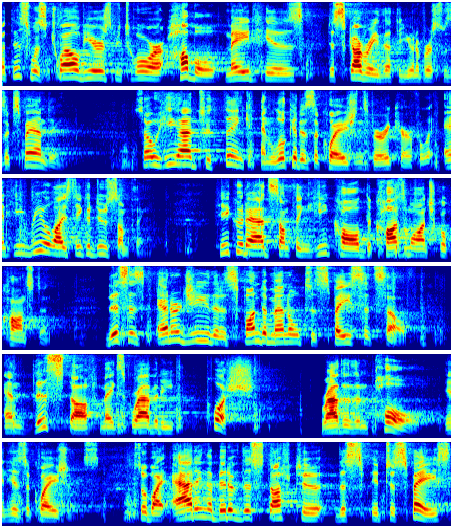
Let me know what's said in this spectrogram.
But this was 12 years before Hubble made his discovery that the universe was expanding. So he had to think and look at his equations very carefully, and he realized he could do something. He could add something he called the cosmological constant. This is energy that is fundamental to space itself, and this stuff makes gravity push rather than pull in his equations. So by adding a bit of this stuff to, this, into space,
